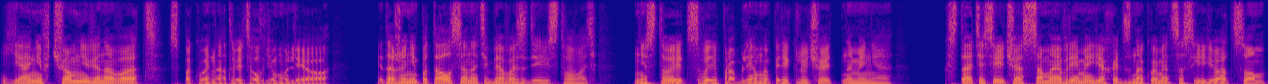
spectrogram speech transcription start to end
«Я ни в чем не виноват», — спокойно ответил ему Лео. «И даже не пытался на тебя воздействовать. Не стоит свои проблемы переключать на меня». Кстати, сейчас самое время ехать знакомиться с ее отцом.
